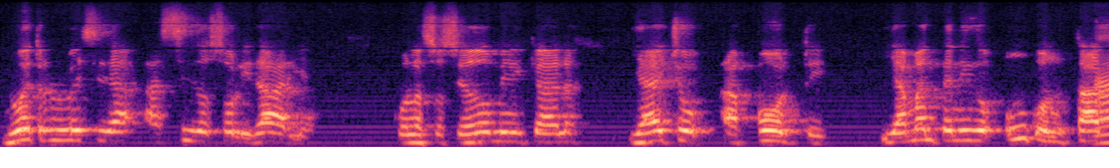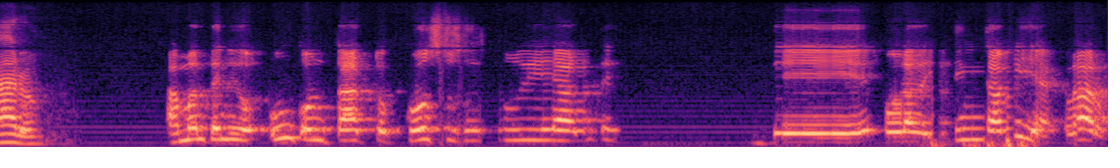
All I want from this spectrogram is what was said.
nuestra universidad ha sido solidaria con la sociedad dominicana y ha hecho aporte y ha mantenido un contacto, ha mantenido un contacto con sus estudiantes de, por la distinta vía, claro.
